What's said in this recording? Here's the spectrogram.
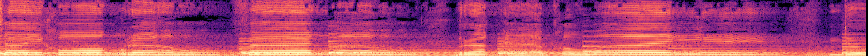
ใจของเราแฝงเอารักแอบเข้าไว้ ดู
